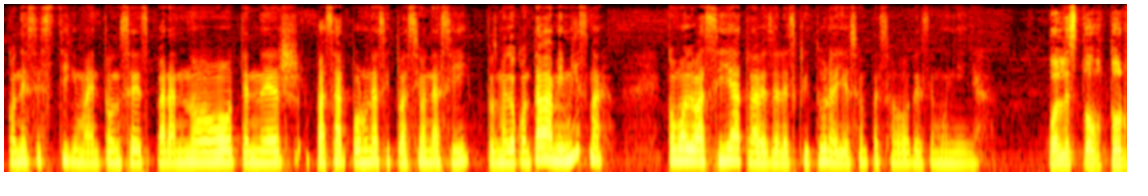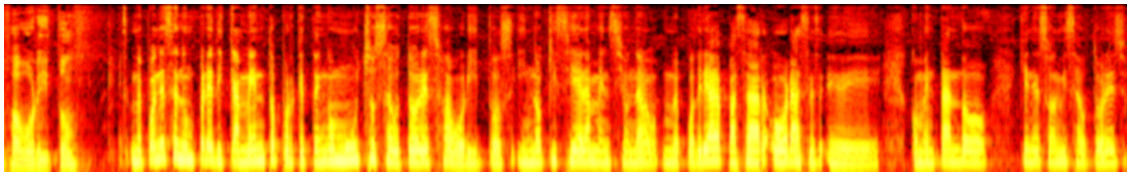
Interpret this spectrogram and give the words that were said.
con ese estigma. Entonces, para no tener, pasar por una situación así, pues me lo contaba a mí misma, cómo lo hacía a través de la escritura y eso empezó desde muy niña. ¿Cuál es tu autor favorito? Me pones en un predicamento porque tengo muchos autores favoritos y no quisiera mencionar, me podría pasar horas eh, comentando quiénes son mis autores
